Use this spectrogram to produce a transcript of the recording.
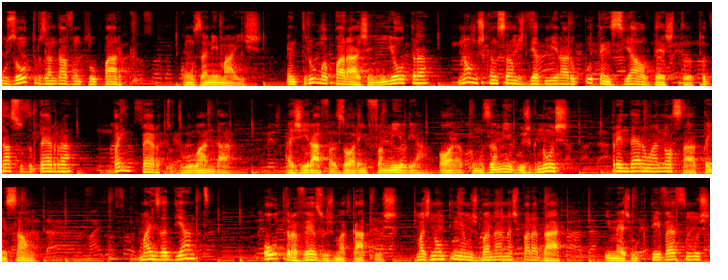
Os outros andavam pelo parque com os animais. Entre uma paragem e outra, não nos cansamos de admirar o potencial deste pedaço de terra bem perto de Luanda. As girafas, ora em família, ora com os amigos gnus, prenderam a nossa atenção. Mais adiante, outra vez os macacos, mas não tínhamos bananas para dar, e mesmo que tivéssemos,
